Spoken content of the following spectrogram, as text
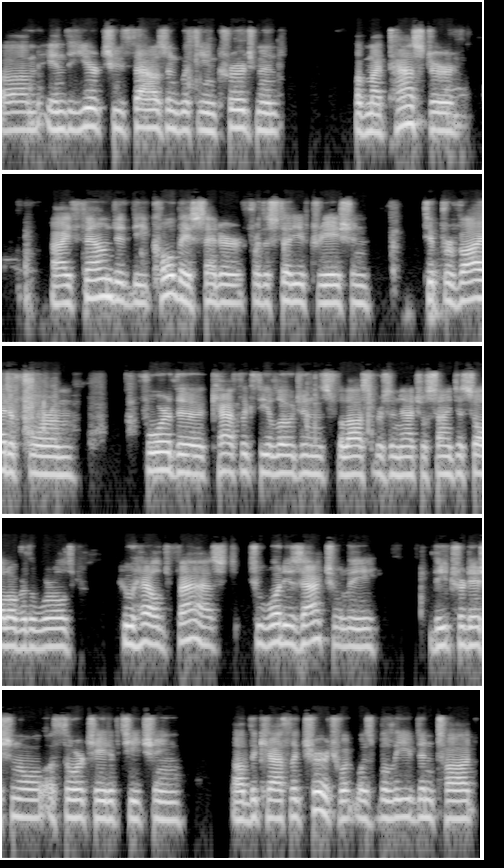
Um, in the year 2000, with the encouragement of my pastor, I founded the Kolbe Center for the Study of Creation to provide a forum for the Catholic theologians, philosophers, and natural scientists all over the world who held fast to what is actually the traditional authoritative teaching of the Catholic Church, what was believed and taught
